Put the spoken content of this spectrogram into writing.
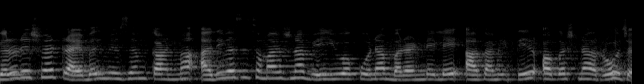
ગરુડેશ્વર ટ્રાઇબલ મ્યુઝિયમ કાંડમાં આદિવાસી સમાજના બે યુવકોના મરણને લઈ આગામી તેર ઓગસ્ટના રોજ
